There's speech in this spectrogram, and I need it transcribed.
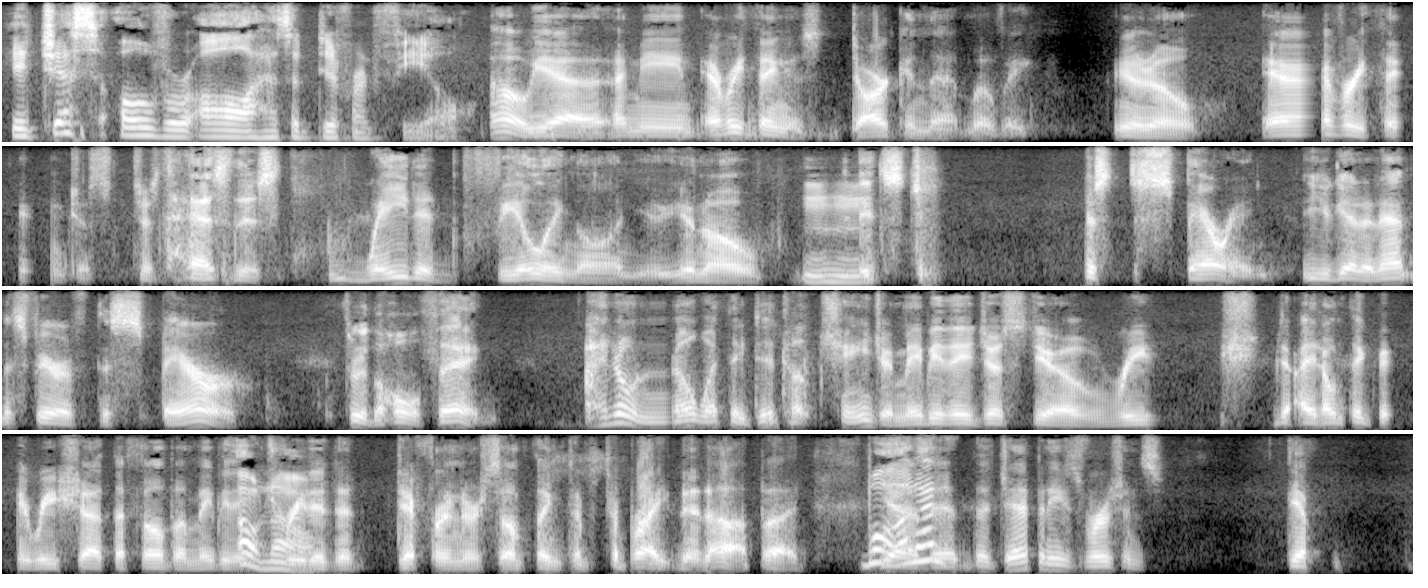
it just overall has a different feel. Oh, yeah. I mean, everything is dark in that movie. You know, everything just, just has this weighted feeling on you, you know. Mm-hmm. It's just just despairing. You get an atmosphere of despair through the whole thing. I don't know what they did to change it. Maybe they just, you know, re. I don't think they reshot the film, but maybe they oh, no. treated it different or something to, to brighten it up. But well, yeah, the, the, Japanese versions diff,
